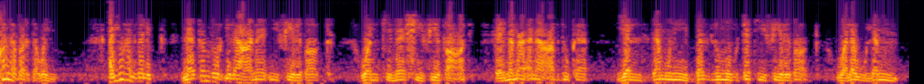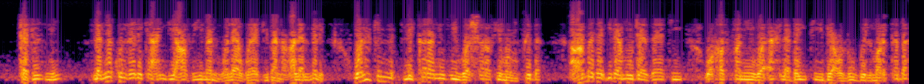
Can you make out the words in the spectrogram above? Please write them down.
قال بردوي أيها الملك لا تنظر إلى عنائي في رضاك وانكماشي في طاعتك فإنما أنا عبدك يلزمني بذل مهجتي في رضاك. ولو لم تجزني لم يكن ذلك عندي عظيما ولا واجبا على الملك. ولكن لكرمه وشرف منصبه عمد إلى مجازاتي وخصني وأهل بيتي بعلو المرتبة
